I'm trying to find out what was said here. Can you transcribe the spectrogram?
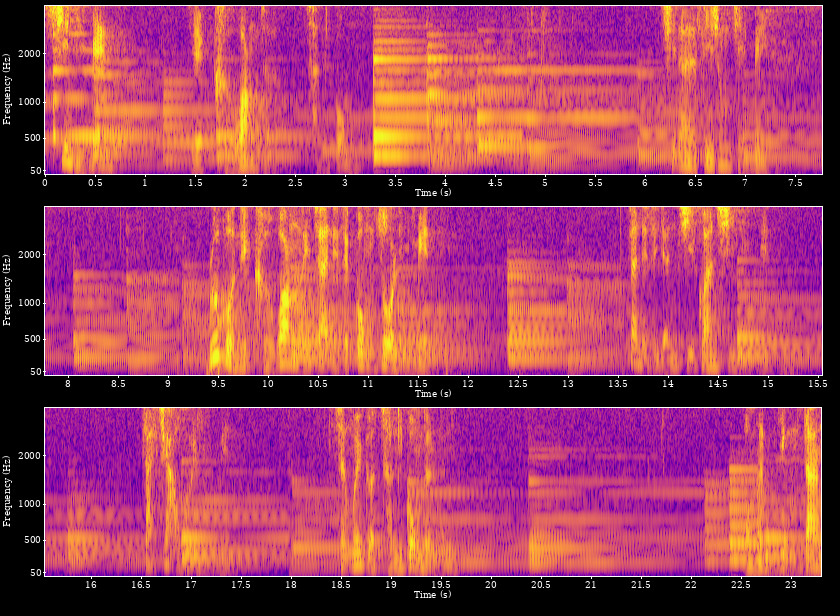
心里面也渴望着成功。亲爱的弟兄姐妹。如果你渴望你在你的工作里面，在你的人际关系里面，在教会里面，成为一个成功的人，我们应当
